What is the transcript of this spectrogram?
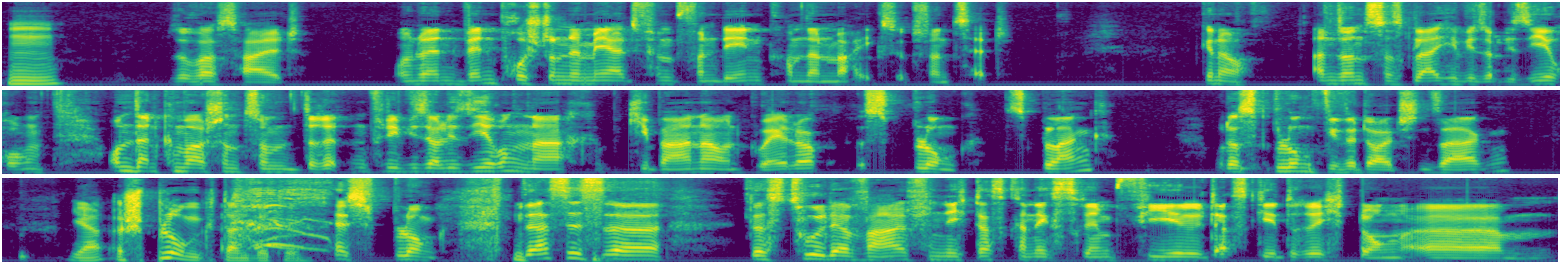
Mhm. Sowas halt. Und wenn, wenn pro Stunde mehr als fünf von denen kommen, dann mach XYZ. Genau. Ansonsten das gleiche Visualisierung. Und dann kommen wir auch schon zum dritten für die Visualisierung nach Kibana und Greylock. Splunk. Splunk? Oder Splunk, wie wir Deutschen sagen. Ja, Splunk dann bitte. Splunk. Das ist äh, das Tool der Wahl, finde ich. Das kann extrem viel. Das geht Richtung ähm,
